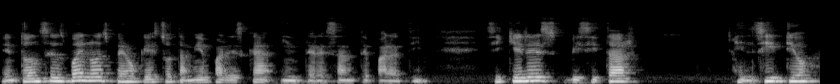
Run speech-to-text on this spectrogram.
Entonces, bueno, espero que esto también parezca interesante para ti. Si quieres visitar el sitio,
